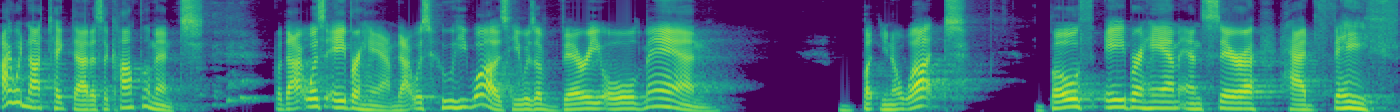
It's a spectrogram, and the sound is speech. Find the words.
I would not take that as a compliment. But that was Abraham. That was who he was. He was a very old man. But you know what? Both Abraham and Sarah had faith.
